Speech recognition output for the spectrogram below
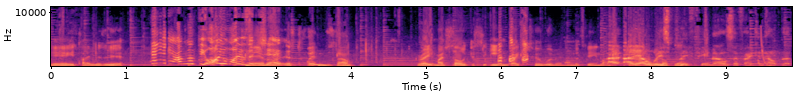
Yay, Tiger's here. Hey, I'm not the only one who's a Yeah, chick. right, it's twins now. Great, my soul gets eaten by two women on the team. I, I always Lovely. play females if I can help it.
